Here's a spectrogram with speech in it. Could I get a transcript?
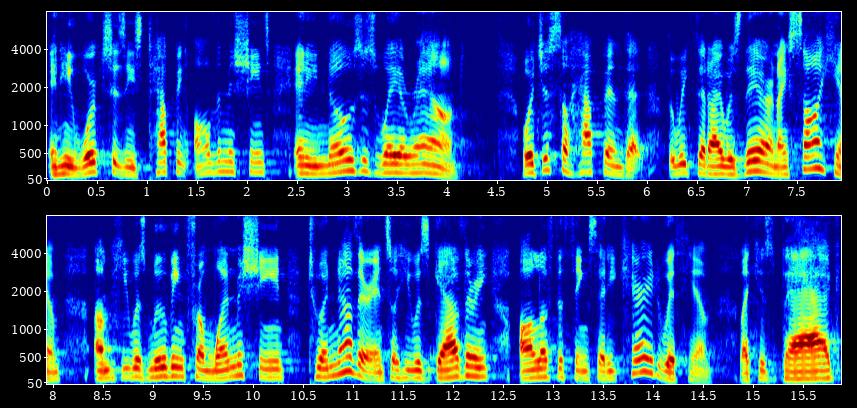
and he works as he's tapping all the machines, and he knows his way around. Well, it just so happened that the week that I was there and I saw him, um, he was moving from one machine to another. And so he was gathering all of the things that he carried with him, like his bag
